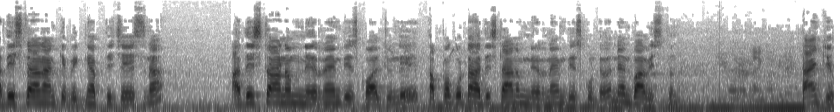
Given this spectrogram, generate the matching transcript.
అధిష్టానానికి విజ్ఞప్తి చేసిన అధిష్టానం నిర్ణయం తీసుకోవాల్సి ఉంది. తప్పకుండా అధిష్టానం నిర్ణయం తీసుకుంటుందని నేను భావిస్తున్నాను థ్యాంక్ యూ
